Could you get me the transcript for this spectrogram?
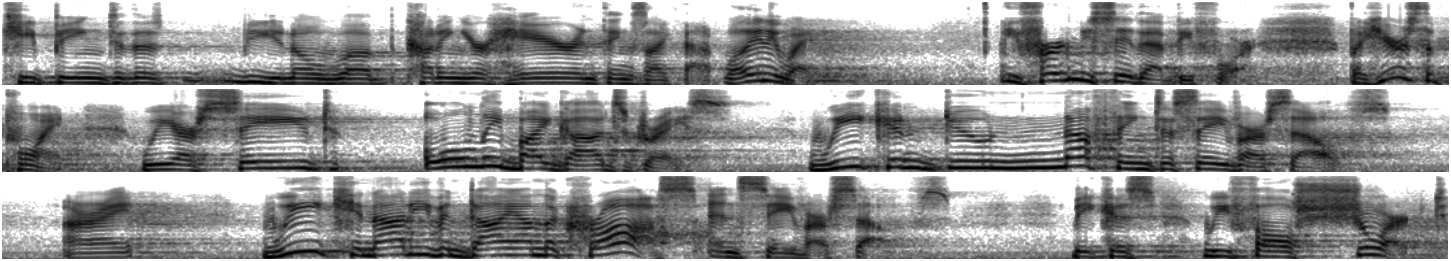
keeping to the, you know, uh, cutting your hair and things like that. Well, anyway, you've heard me say that before. But here's the point we are saved only by God's grace. We can do nothing to save ourselves. All right? We cannot even die on the cross and save ourselves because we fall short.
